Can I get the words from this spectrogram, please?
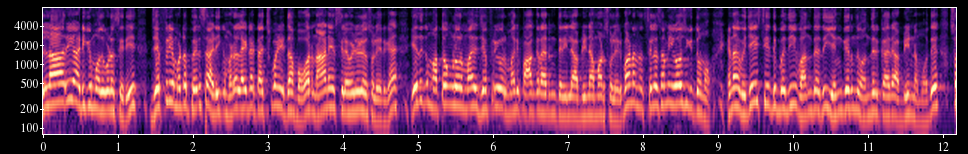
எல்லாரையும் அடிக்கும் போது கூட சரி ஜெஃப்ரியை மட்டும் பெருசாக அடிக்க மாட்டேன். லைட்டா டச் பண்ணிட்டு தான் போவார். நானே சில வீடியோவில் சொல்லியிருக்கேன். எதுக்கு மத்தவங்கள ஒரு மாதிரி ஜெஃப்ரி ஒரு மாதிரி பார்க்குறாருன்னு தெரியல அப்படின்ற மாதிரி சொல்லியிருப்பேன். ஆனா சில சமயம் யோசிக்க தோணும். ஏன்னா விஜய் சேதுபதி வந்தது எங்க இருந்து வந்திருக்காரு அப்படின்னும் போது ஸோ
